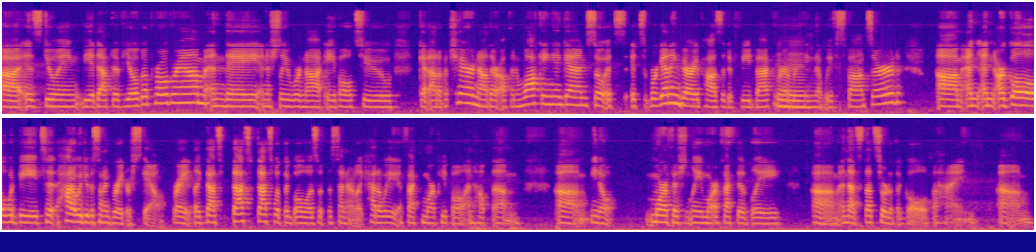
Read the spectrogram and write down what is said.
uh, is doing the adaptive yoga program, and they initially were not able to get out of a chair. Now they're up and walking again. So it's it's we're getting very positive feedback for mm-hmm. everything that we've sponsored. Um, and and our goal would be to how do we do this on a greater scale, right? Like that's that's that's what the goal is with the center. Like how do we affect more people and help them, um, you know, more efficiently, more effectively, um, and that's that's sort of the goal behind um,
